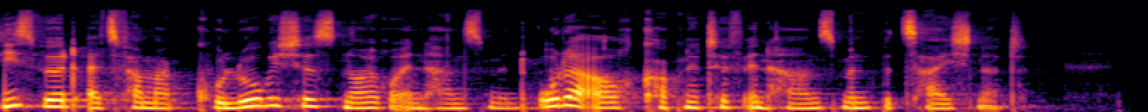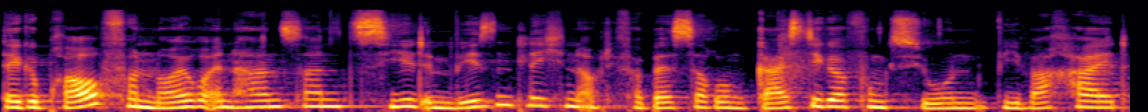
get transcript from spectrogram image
Dies wird als pharmakologisches Neuroenhancement oder auch Cognitive Enhancement bezeichnet. Der Gebrauch von Neuroenhancern zielt im Wesentlichen auf die Verbesserung geistiger Funktionen wie Wachheit,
